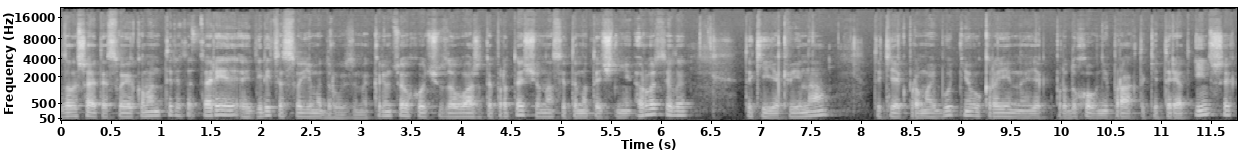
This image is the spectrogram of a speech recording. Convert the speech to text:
залишайте свої коментарі, діліться своїми друзями. Крім цього, хочу зауважити про те, що в нас є тематичні розділи, такі як війна, такі як про майбутнє України, як про духовні практики та ряд інших,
